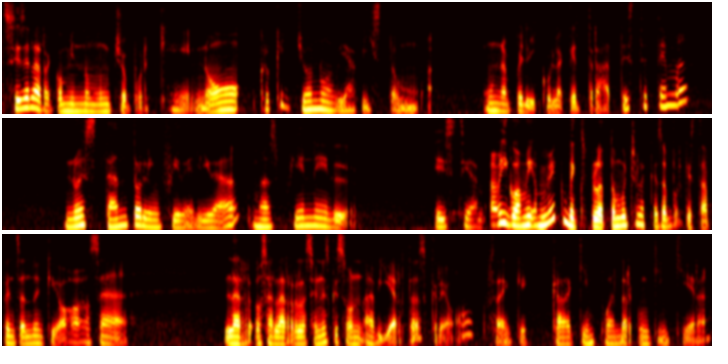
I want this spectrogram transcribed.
sí se la recomiendo mucho porque no, creo que yo no había visto una película que trate este tema no es tanto la infidelidad, más bien el... Este, amigo, a mí, a mí me explotó mucho la cabeza porque estaba pensando en que, oh, o sea, o sea, las relaciones que son abiertas, creo, o sea, que cada quien puede andar con quien quiera.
